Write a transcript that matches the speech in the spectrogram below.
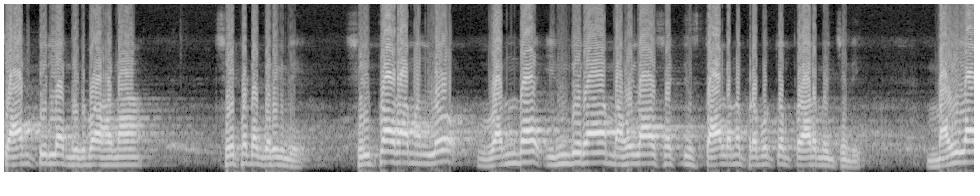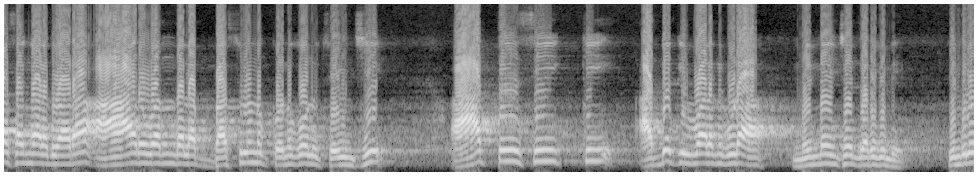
క్యాంటీన్ల నిర్వహణ చేపట్టడం జరిగింది. శిల్పారామంలో వంద ఇందిరా మహిళా శక్తి స్టాళ్ళను ప్రభుత్వం ప్రారంభించింది. మహిళా సంఘాల ద్వారా ఆరు వందల బస్సులను కొనుగోలు చేయించి ఆర్టీసీకి అద్దెకు ఇవ్వాలని కూడా నిర్ణయించడం జరిగింది. ఇందులో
